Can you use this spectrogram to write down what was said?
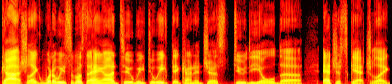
gosh like what are we supposed to hang on to week to week? They kind of just do the old uh etch a sketch like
